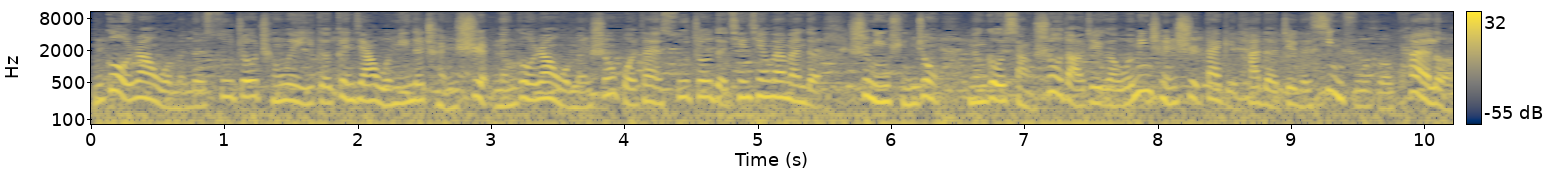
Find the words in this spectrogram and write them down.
能够让我们的苏州成为一个更加文明的城市，能够让我们生活在苏州的千千万万的市民群众能够享受到这个文明城市带给他的这个幸福和快乐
